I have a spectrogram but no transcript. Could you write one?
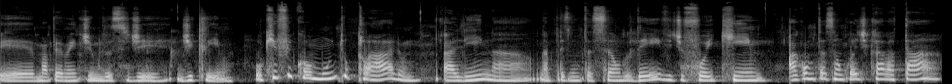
e mapeamento de mudança de, de clima. O que ficou muito claro ali na, na apresentação do David foi que a computação quântica ela está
